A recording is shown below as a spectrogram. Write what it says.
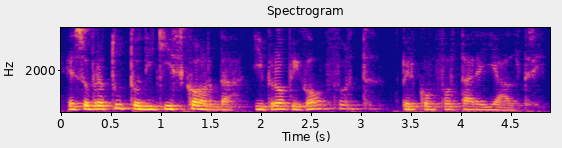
e soprattutto di chi scorda i propri comfort per confortare gli altri.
